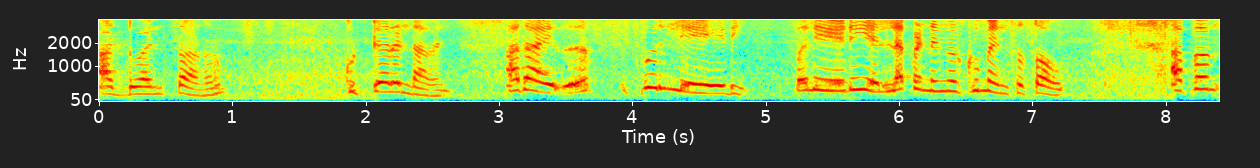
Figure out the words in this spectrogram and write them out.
അഡ്വാൻസാണ് കുട്ടികളുണ്ടാവാൻ. അതായത് ഇപ്പോൾ ഒരു ലേഡി ഇപ്പോൾ ലേഡി എല്ലാ പെണ്ണുങ്ങൾക്കും മെൻസസ് ആവും. അപ്പം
